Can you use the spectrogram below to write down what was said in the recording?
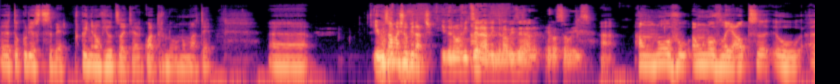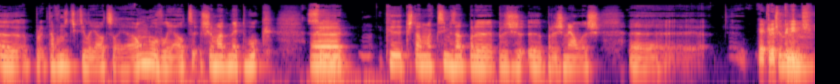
Estou uh, curioso de saber. Porque eu ainda não vi o 18, era 4 no, no Mate. Uh, mas há mais novidades. Ainda não ouvi dizer ah. nada, ainda não ouvi dizer nada em relação a isso. Ah, há um novo, há um novo layout. Eu, uh, estávamos a discutir layouts. Há um novo layout chamado Netbook. Uh, que, que, está maximizado para, para, para janelas. Uh, Ecrãs pequeninos.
